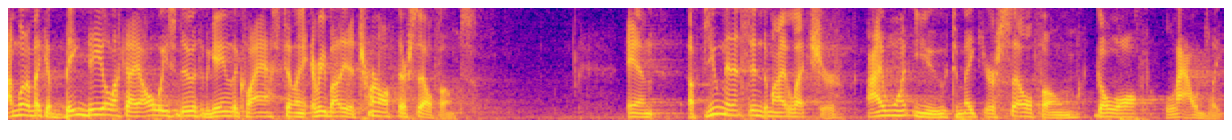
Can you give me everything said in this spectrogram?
I'm going to make a big deal, like I always do at the beginning of the class, telling everybody to turn off their cell phones. And a few minutes into my lecture, I want you to make your cell phone go off loudly.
